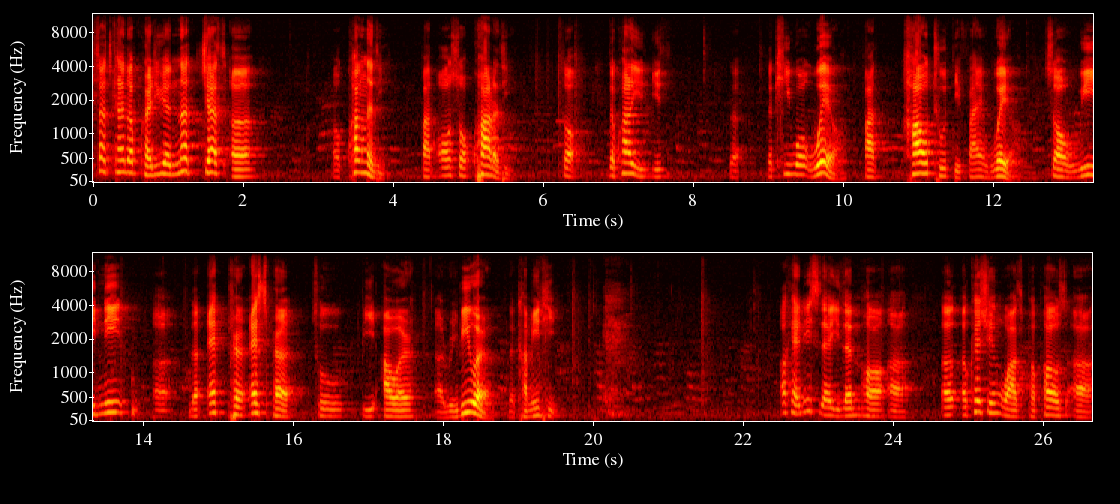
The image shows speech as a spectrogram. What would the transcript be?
such kind of criteria not just a, a quantity, but also quality. So the quality is the, the keyword well, but how to define well. So we need uh, the expert, expert to be our uh, reviewer, the committee. Okay, this is an example. Uh, a, a question was proposed, uh,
